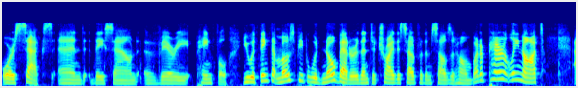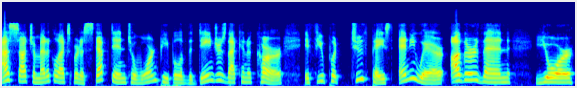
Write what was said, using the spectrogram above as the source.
or sex, and they sound very painful. You would think that most people would know better than to try this out for themselves at home, but apparently not. As such, a medical expert has stepped in to warn people of the dangers that can occur if you put toothpaste anywhere other than your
